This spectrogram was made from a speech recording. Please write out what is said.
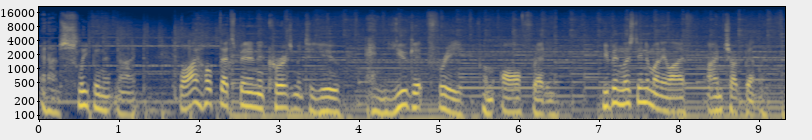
and I'm sleeping at night. Well, I hope that's been an encouragement to you and you get free from all fretting. You've been listening to Money Life. I'm Chuck Bentley.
